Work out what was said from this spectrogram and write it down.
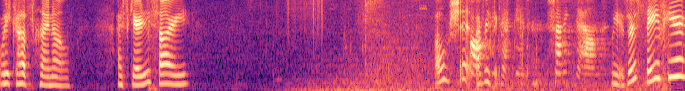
Wake up. I know. I scared you. Sorry. Oh shit, everything's on fire. Shutting down. Wait, is there a save here?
